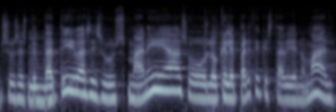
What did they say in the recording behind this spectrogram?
sus expectativas y sus manías o lo que le parece que está bien o mal.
